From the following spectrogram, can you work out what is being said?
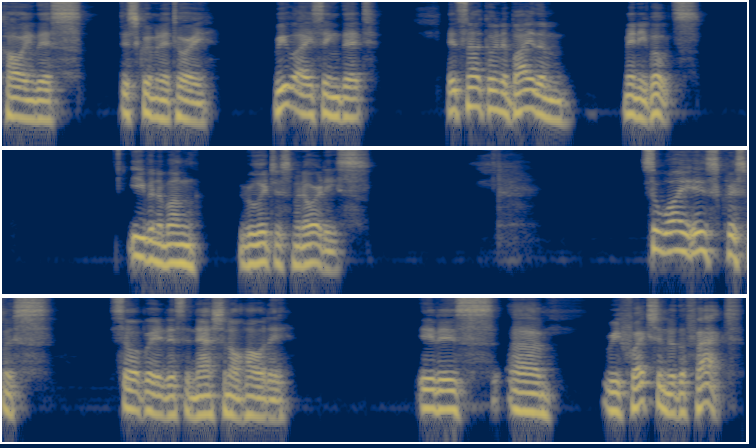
calling this discriminatory, realizing that it's not going to buy them many votes, even among religious minorities. So, why is Christmas celebrated as a national holiday? It is a reflection of the fact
